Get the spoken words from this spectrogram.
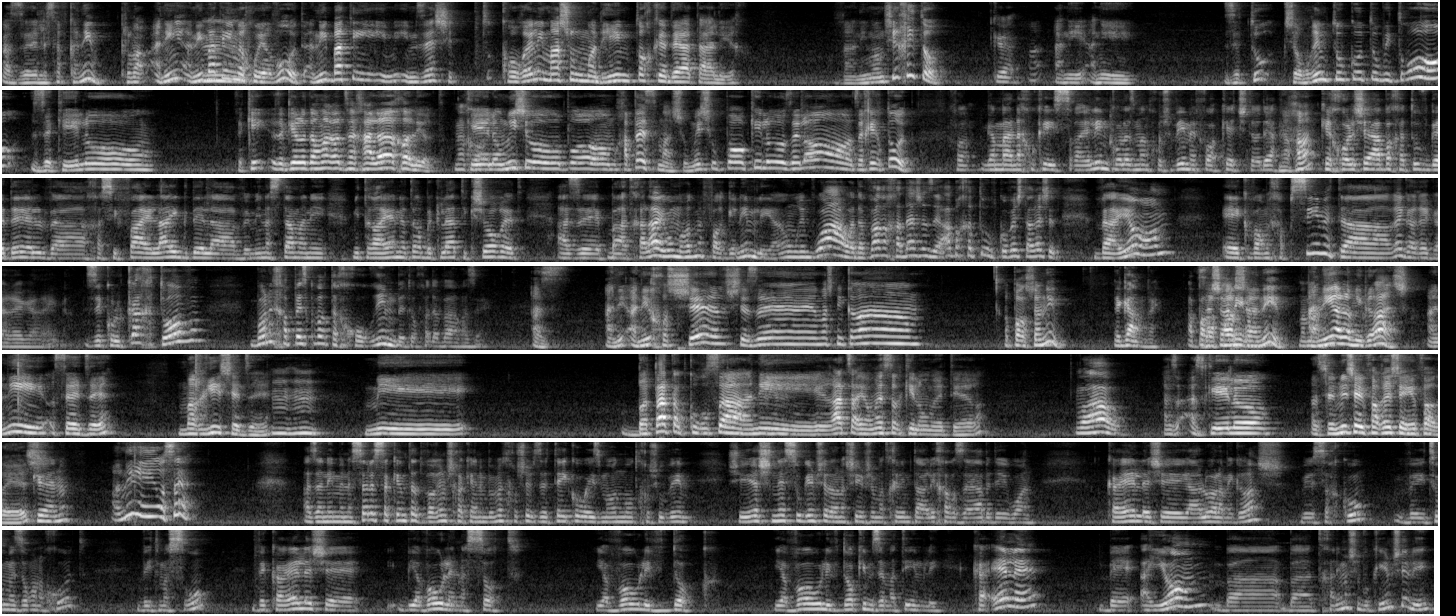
אז אה, לספקנים. כלומר, אני, אני באתי Mm. עם מחויבות, אני באתי עם, עם זה שקורה לי משהו מדהים תוך כדי התהליך, ואני ממשיך איתו. כן. אני, אני, זה too, כשאומרים too good to be true, זה כאילו, זה, זה כאילו אתה אומר לעצמך, לא יכול להיות. נכון. כאילו מישהו פה מחפש משהו, מישהו פה כאילו, זה לא, זה חרטוט. נכון. גם אנחנו כישראלים כל הזמן חושבים איפה הקאץ', אתה יודע. נכון? ככל שאבא חטוף גדל והחשיפה אליי גדלה, ומן הסתם אני מתראיין יותר בכלי התקשורת, אז uh, בהתחלה היו מאוד מפרגנים לי, היו אומרים, וואו, הדבר החדש הזה, אבא חטוף, כובש את הרשת. והיום uh, כבר מחפשים את ה... רגע, רגע, רגע, רגע. זה כל כך טוב, בוא נחפש כבר את החורים בתוך הדבר הזה. אז אני, אני חושב שזה מה שנקרא הפרשנים. לגמרי. זה הפרשנים. הפרשנים. ממש. אני על המגרש. אני עושה את זה, מרגיש את זה, מהמם. מבטטת כורסה אני רץ היום 10 קילומטר, וואו, אז, אז כאילו, אז שמי שיפרש שיפרש, כן. אני עושה. אז אני מנסה לסכם את הדברים שלך, כי אני באמת חושב שזה טייק אווייז מאוד מאוד חשובים, שיש שני סוגים של אנשים שמתחילים תהליך הרזייה ב-day one. כאלה שיעלו על המגרש וישחקו ויצאו מאזור הנוחות ויתמסרו, וכאלה שיבואו לנסות, יבואו לבדוק, יבואו לבדוק אם זה מתאים לי. כאלה, היום, בתכנים השיווקיים שלי,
